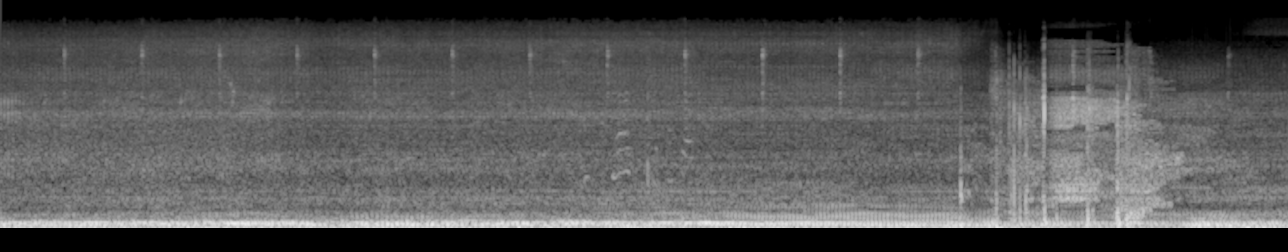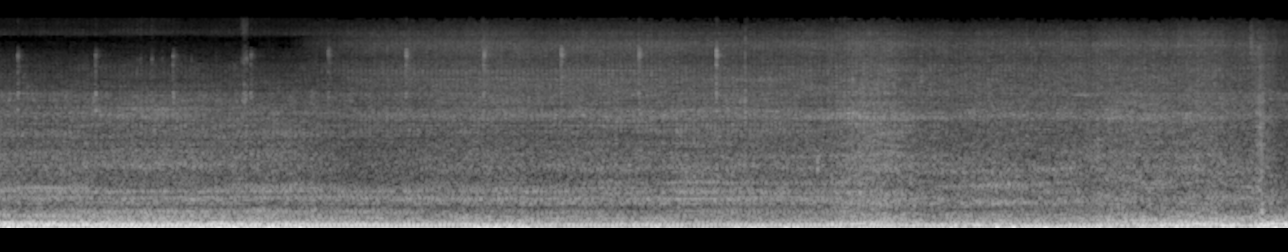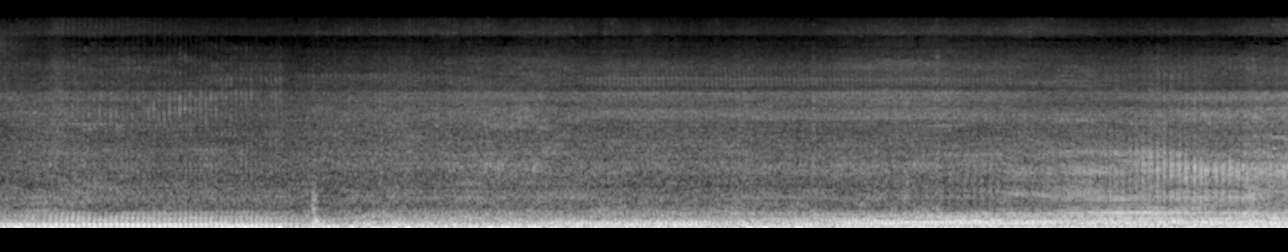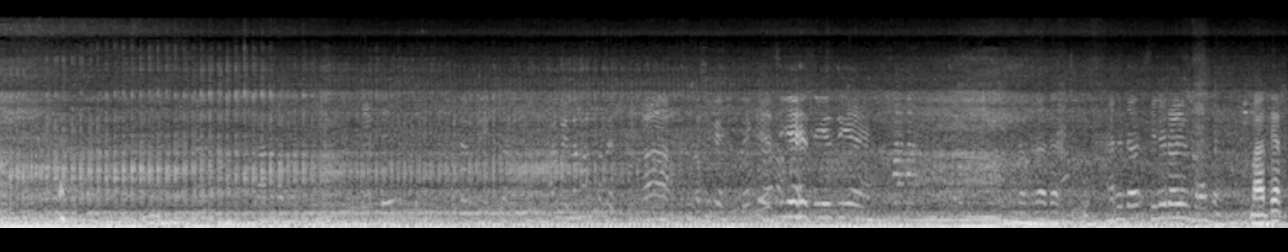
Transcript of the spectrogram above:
Ah, sige. Thank you. Sige, sige, sige. Sino, brother? Ano yung brother? Mother.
